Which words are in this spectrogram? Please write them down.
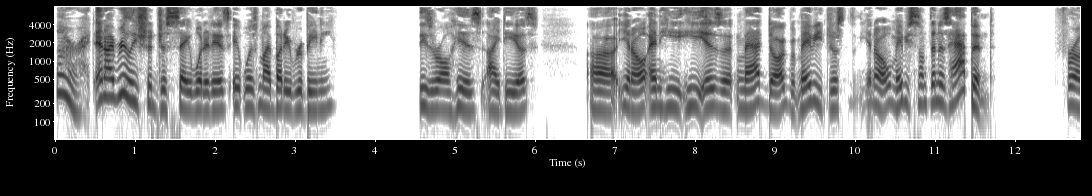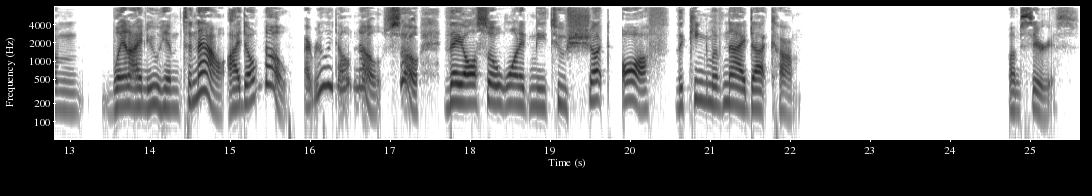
All right. And I really should just say what it is. It was my buddy Rubini. These are all his ideas. Uh, you know, and he, he is a mad dog, but maybe just, you know, maybe something has happened from when I knew him to now. I don't know. I really don't know. So they also wanted me to shut off the kingdomofnye.com. I'm serious.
